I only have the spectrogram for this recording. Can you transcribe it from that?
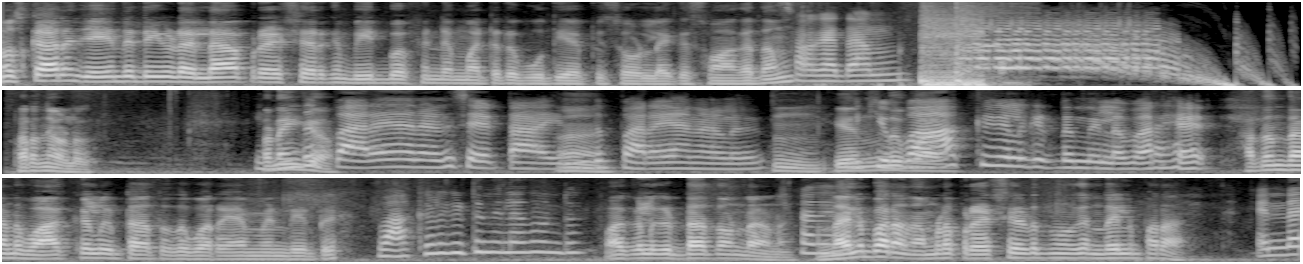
നമസ്കാരം. ജയന്ത് ടിയുടെ എല്ലാ പ്രേക്ഷകർക്കും ബീറ്റ് ബഫിന്റെ മറ്റൊരു പുതിയ എപ്പിസോഡിലേക്ക് സ്വാഗതം. സ്വാഗതം. പറഞ്ഞോളൂ. എന്ത് പറയാനാണ് ചേട്ടാ? എന്ത് പറയാനാണ്? എനിക്ക് വാക്കുകൾ കിട്ടുന്നില്ല പറയാൻ. അതെന്താണ്? വാക്കുകൾ കിട്ടാത്തത് പറയാൻ വേണ്ടിയിട്ട്? വാക്കുകൾ കിട്ടുന്നില്ല അതുകൊണ്ട്. വാക്കുകൾ കിട്ടാത്തതുകൊണ്ടാണ്. എന്നാലും പറ നമ്മുടെ പ്രേക്ഷകരുടെ എന്തെങ്കിലും എന്തായാലും പറ. എന്റെ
